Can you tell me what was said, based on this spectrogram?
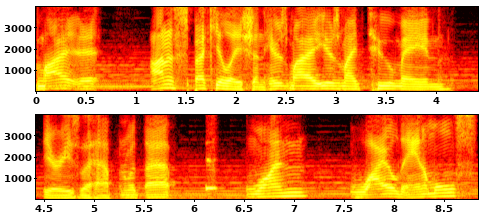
My eh, honest speculation. Here's my here's my two main theories that happen with that. One, wild animals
